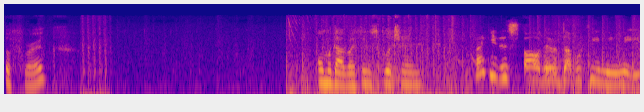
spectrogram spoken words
The frick? Oh my god, my thing's glitching. Frankie, this. Oh, they were double teaming me.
